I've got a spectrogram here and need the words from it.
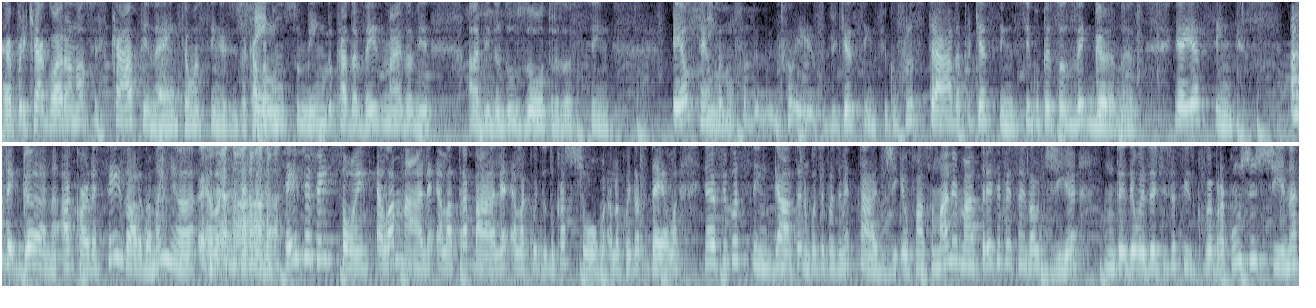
É porque agora é o nosso escape, né? Então, assim, a gente acaba Sim. consumindo cada vez mais a, vi- a vida dos outros, assim. Eu tento Sim. não fazer muito isso, porque assim, fico frustrada, porque assim, sigo pessoas veganas. E aí, assim, a vegana acorda às 6 horas da manhã, ela consegue fazer seis refeições, ela malha, ela trabalha, ela cuida do cachorro, ela cuida dela. E aí eu fico assim, gata, eu não consigo fazer metade. Eu faço malemar três refeições ao dia, entendeu? O exercício físico foi pra Conchinchina,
